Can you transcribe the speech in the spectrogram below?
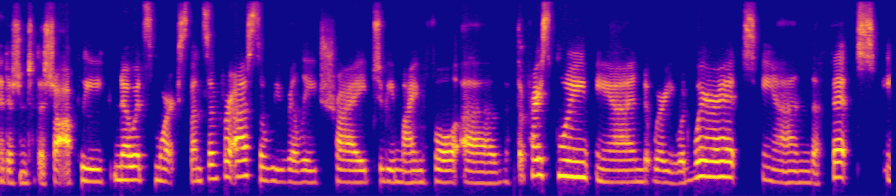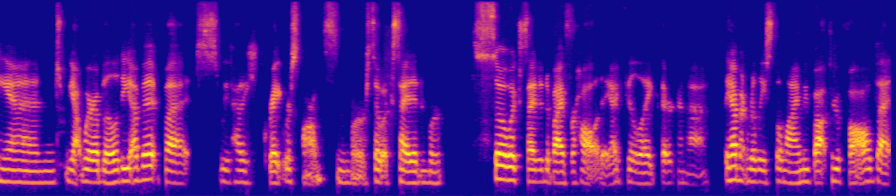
addition to the shop. We know it's more expensive for us. So, we really try to be mindful of the price point and where you would wear it and the fit and, yeah, wearability of it. But we've had a great response and we're so excited and we're so excited to buy for holiday. I feel like they're gonna they haven't released the line we bought through fall, but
